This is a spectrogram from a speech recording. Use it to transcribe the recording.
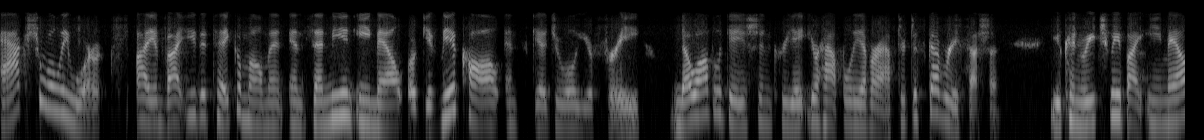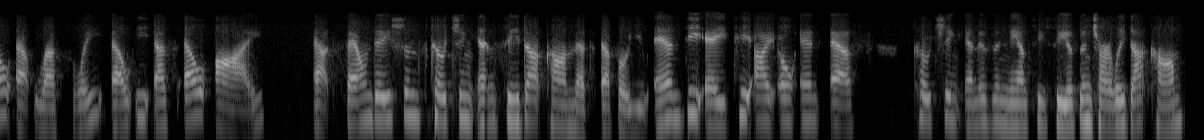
actually works, I invite you to take a moment and send me an email or give me a call and schedule your free, no obligation, create your happily ever after discovery session. You can reach me by email at Leslie, L E S L I, at foundationscoachingnc.com. That's F O U N D A T I O N S, coaching, N is in Nancy, C is in Charlie.com.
